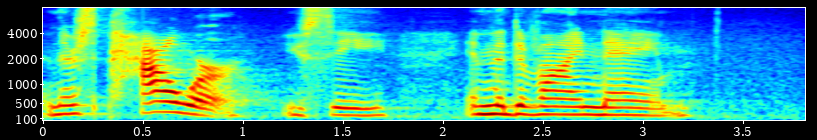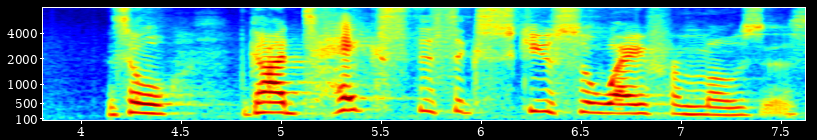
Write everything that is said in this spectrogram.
And there's power, you see, in the divine name. And so God takes this excuse away from Moses.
